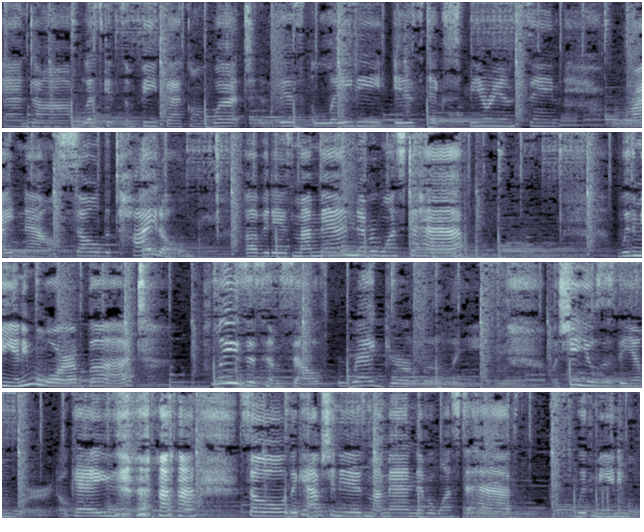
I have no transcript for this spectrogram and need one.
And um, let's get some feedback on what this lady is experiencing right now. So the title of it is My Man Never Wants to Have with Me Anymore, but pleases himself regularly. But she uses the M word, okay? so the caption is My man never wants to have with me anymore.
